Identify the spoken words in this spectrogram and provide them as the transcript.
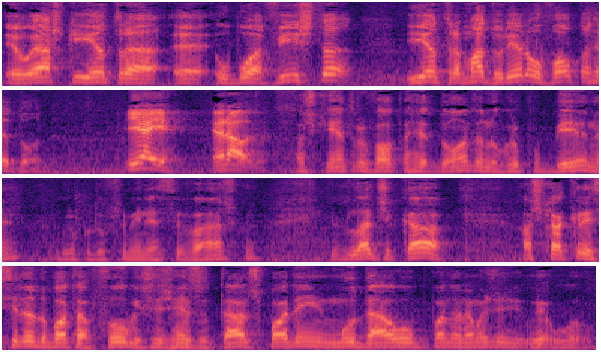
Eu acho que entra é, o Boa Vista e entra Madureira ou Volta Redonda. E aí, Heraldo? Acho que entra o Volta Redonda no grupo B, né? O grupo do Fluminense e Vasco. E do lado de cá, acho que a crescida do Botafogo, esses resultados, podem mudar o panorama de o-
